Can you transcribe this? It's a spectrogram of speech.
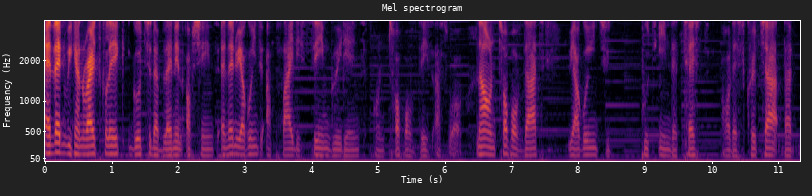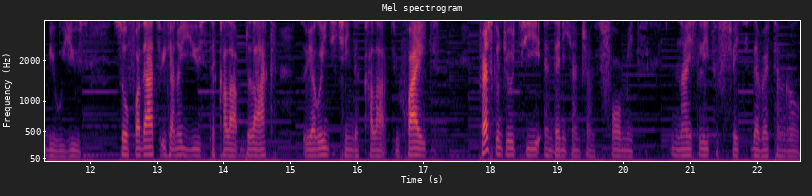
And then we can right click go to the blending options and then we are going to apply the same gradient on top of this as well. Now on top of that we are going to put in the text or the scripture that we will use. So for that we cannot use the color black. So we are going to change the color to white. Press ctrl t and then you can transform it nicely to fit the rectangle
